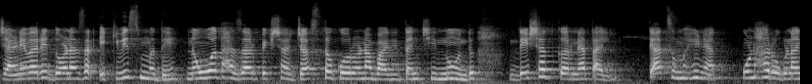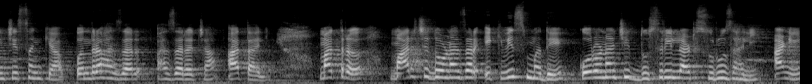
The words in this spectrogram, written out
जानेवारी दोन हजार एकवीसमध्ये नव्वद हजारपेक्षा जास्त कोरोनाबाधितांची नोंद देशात करण्यात आली. त्याच महिन्यात पुन्हा रुग्णांची संख्या पंधरा हजार हजाराच्या आत आली. मात्र मार्च दोन हजार एकवीसमध्ये कोरोनाची दुसरी लाट सुरू झाली आणि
